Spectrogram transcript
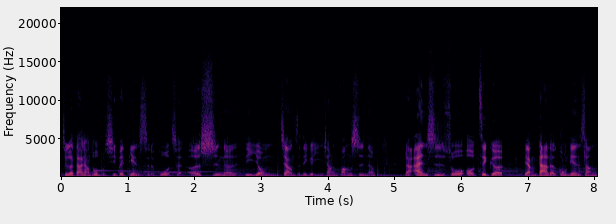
这个大象托普西被电死的过程，而是呢，利用这样子的一个影像方式呢。来暗示说，哦，这个两大的供电商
